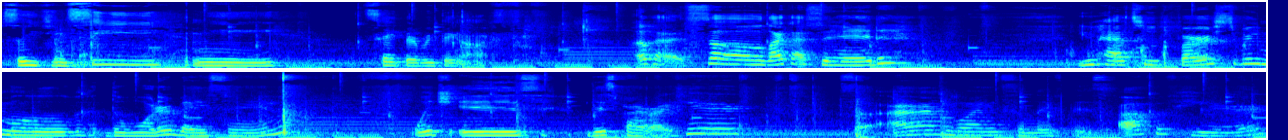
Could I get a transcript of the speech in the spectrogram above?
so you can see me tape everything off. Okay, so like I said, you have to first remove the water basin, which is this part right here. So I'm going to lift this off of here.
